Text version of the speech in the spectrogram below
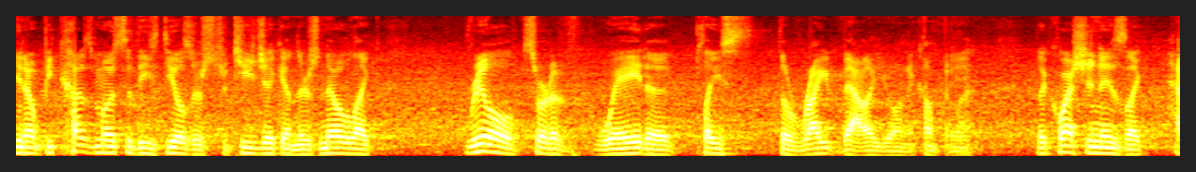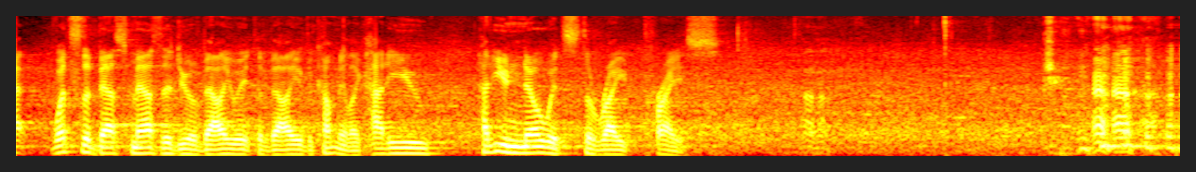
you know, because most of these deals are strategic and there's no like real sort of way to place the right value on a company. The question is like, what's the best method to evaluate the value of a company? Like, how do you how do you know it's the right price?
